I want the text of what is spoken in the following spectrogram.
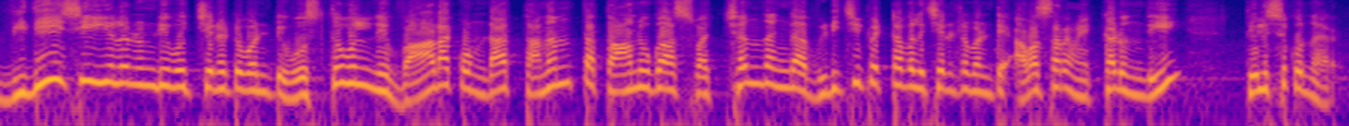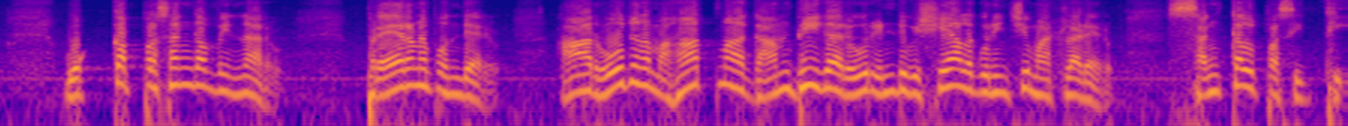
విదేశీయుల నుండి వచ్చినటువంటి వస్తువుల్ని వాడకుండా తనంత తానుగా స్వచ్ఛందంగా విడిచిపెట్టవలసినటువంటి అవసరం ఎక్కడుంది? తెలుసుకున్నారు. ఒక్క ప్రసంగం విన్నారు. ప్రేరణ పొందారు. ఆ రోజున మహాత్మా గాంధీ గారు రెండు విషయాల గురించి మాట్లాడారు. సంకల్ప సిద్ధి.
